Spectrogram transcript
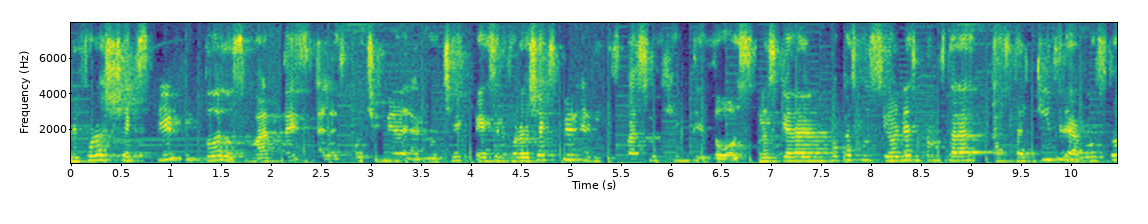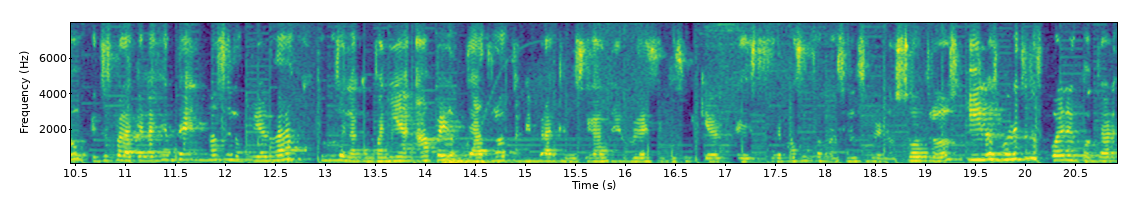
el Foro Shakespeare todos los martes a las 8 y media de la noche. Es el Foro Shakespeare en el espacio Gente 2. Nos quedan pocas funciones, vamos a estar hasta el 15 de agosto. Entonces, para que la gente no se lo pierda, somos de la compañía Aper Teatro, también para que nos sigan en redes en caso que quieran este, más información sobre nosotros. Y los boletos los pueden encontrar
